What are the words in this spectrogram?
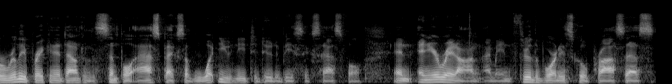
we're really breaking it down to the simple aspects of what you need to do to be successful. And, and you're right on. I mean, through the boarding school process,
